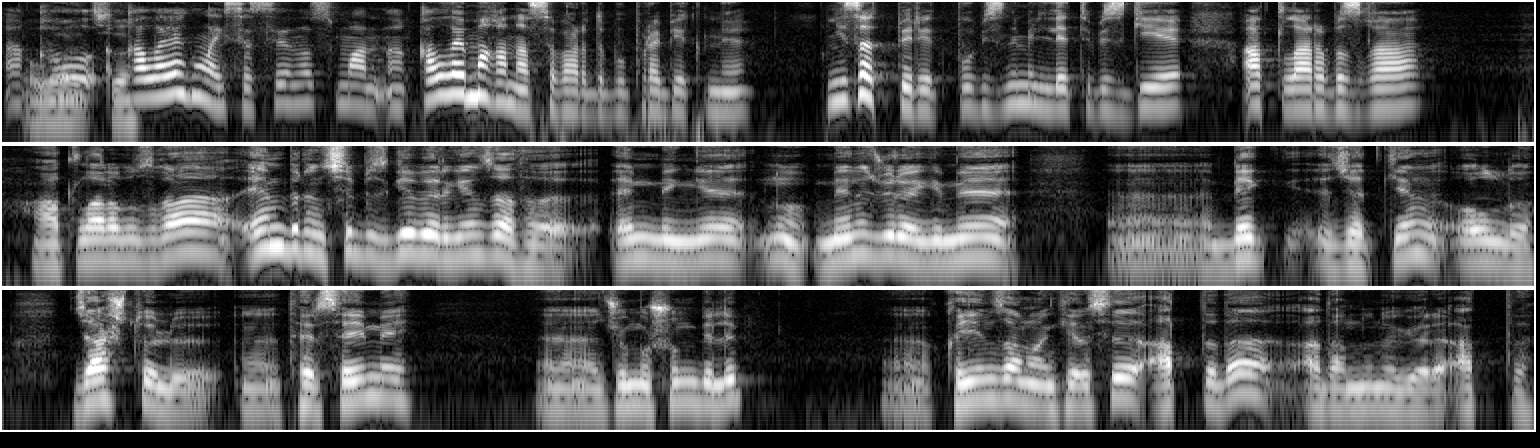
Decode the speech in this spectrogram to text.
калай аңлайсыз? Сен осман кандай маганасы барды бул пробегне эмне зат берет бул биздин миллетибизге атларыбызга атларыбызга эң биринчи бизге берген заты эми менге ну менин жүрөгүмө бек жеткен олду жаш төлү терсеймей жумушун билип кыйын заман келсе атты да адамдын өгөрү атты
